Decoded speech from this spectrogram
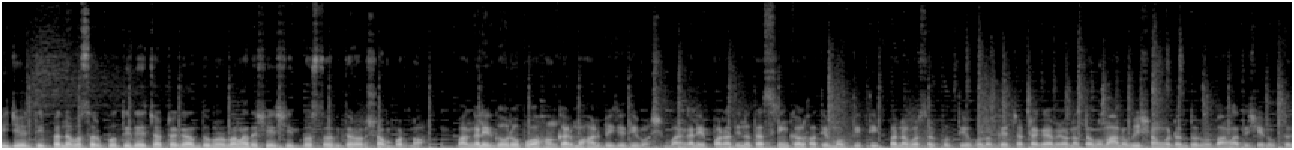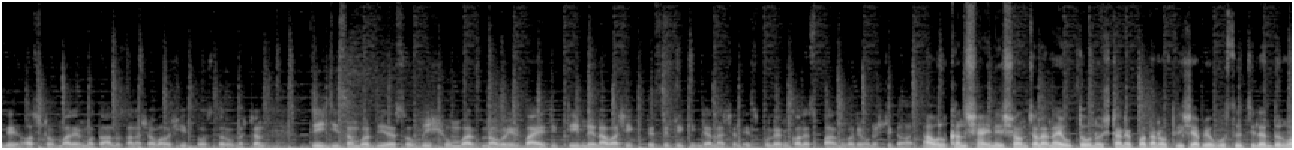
বিজয়ের তিপ্পান্ন বছর পূর্তিতে চট্টগ্রাম দুমর বাংলাদেশের শীতবস্ত্র বিতরণ সম্পন্ন। বাঙালির গৌরব ও অহংকার মহান বিজয় দিবস। বাঙালির পরাধীনতা শৃঙ্খল হতে মুক্তি তিপ্পান্ন বছর পূর্তি উপলক্ষে চট্টগ্রামের অন্যতম মানবিক সংগঠন দুর্ব বাংলাদেশের উদ্যোগে অষ্টমবারের মতো আলোচনা সভা ও শীতবস্ত্র অনুষ্ঠান ত্রিশ ডিসেম্বর দুই হাজার চব্বিশ সোমবার নগরীর বায়েজি টিমলেন আবাসিক Pacific International school and college প্রাঙ্গণে অনুষ্ঠিত হয়। আউল খান শাহিনের সঞ্চালনায় উক্ত অনুষ্ঠানে প্রধান অতিথি হিসাবে উপস্থিত ছিলেন দুর্ম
